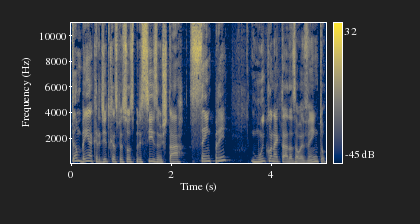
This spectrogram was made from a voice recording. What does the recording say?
também acredito que as pessoas precisam estar sempre muito conectadas ao evento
